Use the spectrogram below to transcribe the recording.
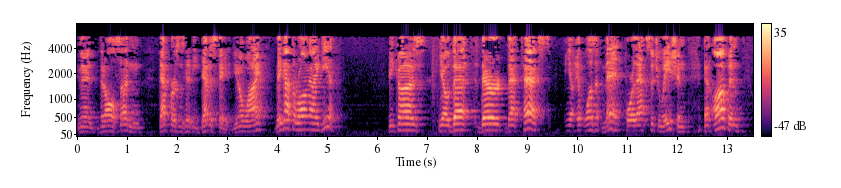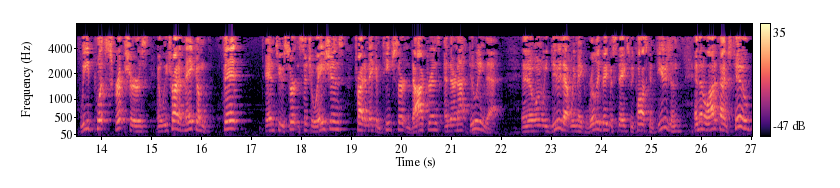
And then, then all of a sudden, that person's going to be devastated. You know why? They got the wrong idea. Because, you know, that, their, that text, you know, it wasn't meant for that situation. And often, we put scriptures and we try to make them fit into certain situations, try to make them teach certain doctrines, and they're not doing that. And when we do that, we make really big mistakes. We cause confusion. And then a lot of times, too,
